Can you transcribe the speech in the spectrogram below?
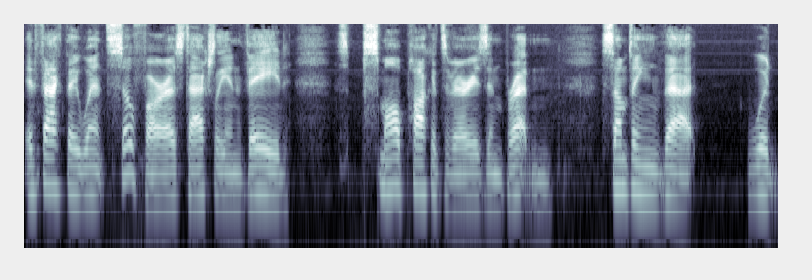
In fact, they went so far as to actually invade small pockets of areas in Breton, something that would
